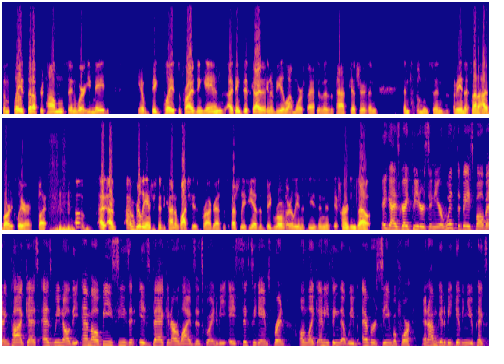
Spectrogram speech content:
some plays set up for Tomlinson where he made, you know, big plays, surprising games. I think this guy is going to be a lot more effective as a pass catcher than than Tomlinson. I mean, that's not a high bar to clear, but um, I, I'm I'm really interested to kind of watch his progress, especially if he has a big role early in the season if, if Herndon's out. Hey guys, Greg Peterson here with the Baseball Betting Podcast. As we know, the MLB season is back in our lives. It's going to be a 60 game sprint unlike anything that we've ever seen before. And I'm going to be giving you picks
